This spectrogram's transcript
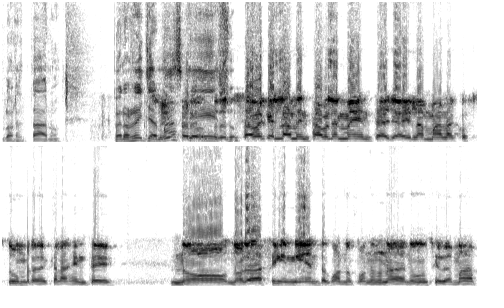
lo arrestaron. Pero Richard, Sí, más pero, que pero eso, tú sabes que lamentablemente allá hay la mala costumbre de que la gente no, no le da seguimiento cuando ponen una denuncia y demás.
